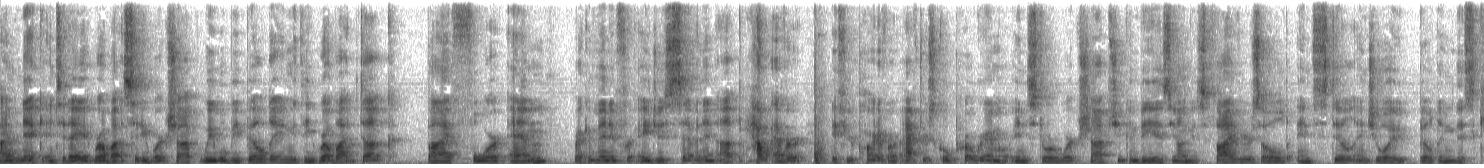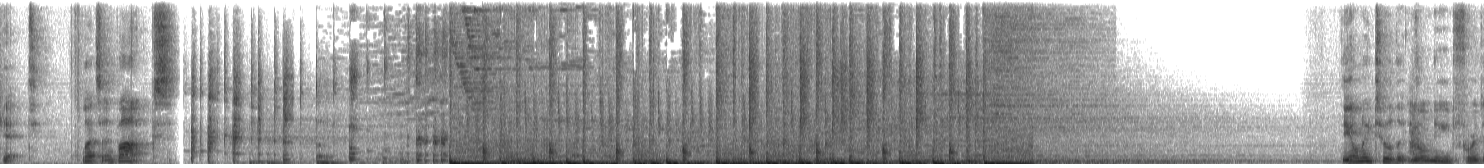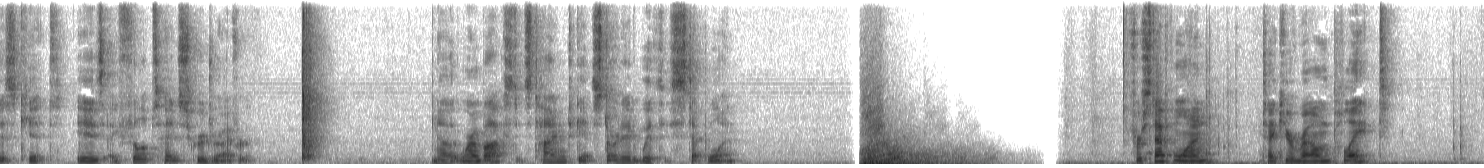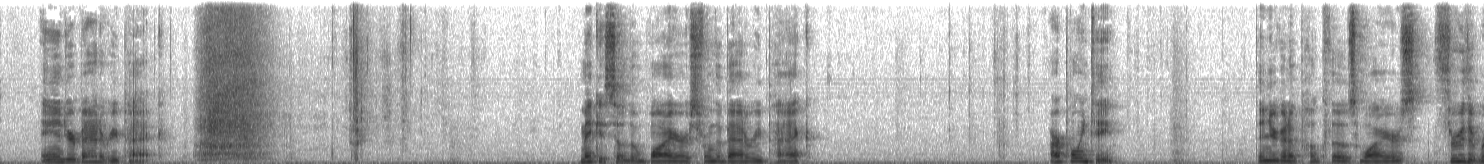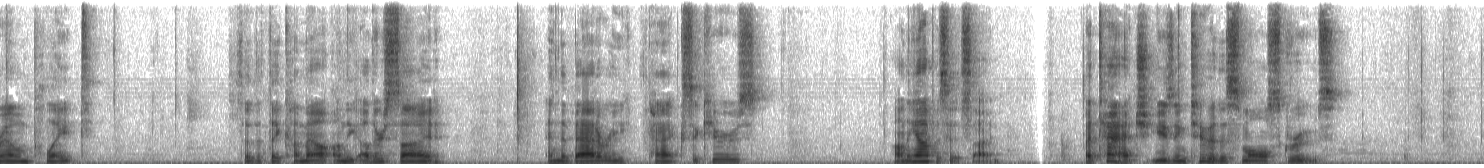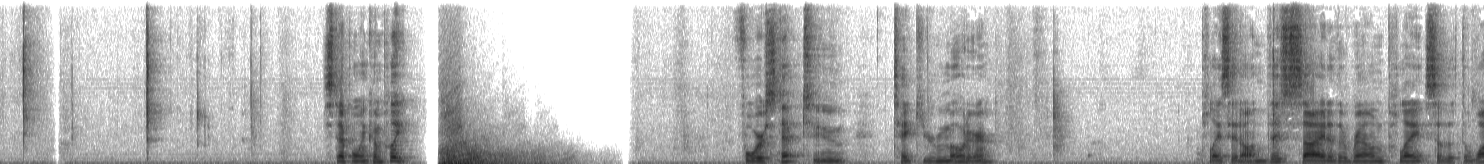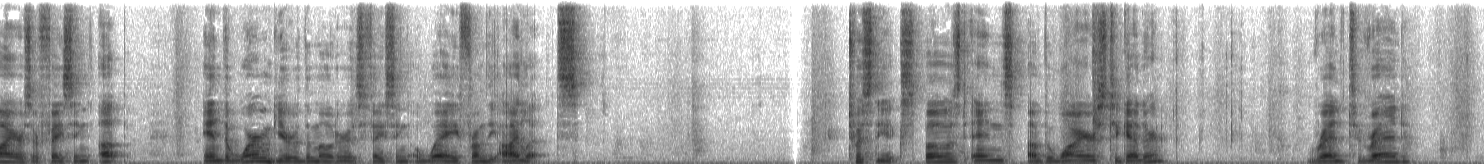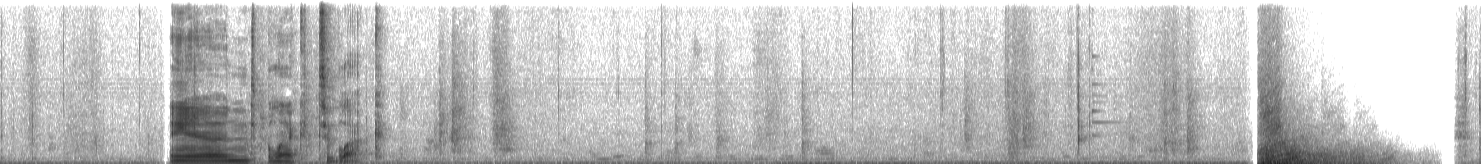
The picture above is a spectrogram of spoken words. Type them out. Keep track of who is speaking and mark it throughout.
Speaker 1: I'm Nick and today at Robot City Workshop we will be building the Robot Duck by 4M, recommended for ages 7 and up. However, if you're part of our after school program or in-store workshops, you can be as young as 5 years old and still enjoy building this kit. Let's unbox! The only tool that you'll need for this kit is a Phillips head screwdriver. Now that we're unboxed, it's time to get started with step one. For step one, take your round plate and your battery pack. Make it so the wires from the battery pack are pointy. Then you're going to poke those wires through the round plate so that they come out on the other side and the battery pack secures on the opposite side. Attach using two of the small screws. Step 1 complete. For step 2, take your motor place it on this side of the round plate so that the wires are facing up and the worm gear of the motor is facing away from the eyelets. Twist the exposed ends of the wires together, red to red, and black to black.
